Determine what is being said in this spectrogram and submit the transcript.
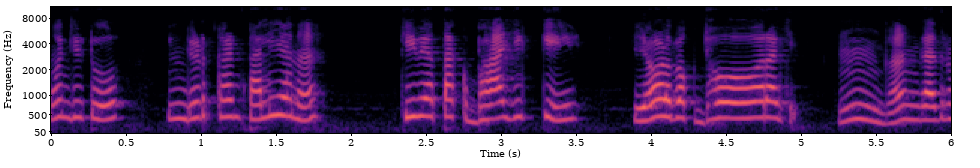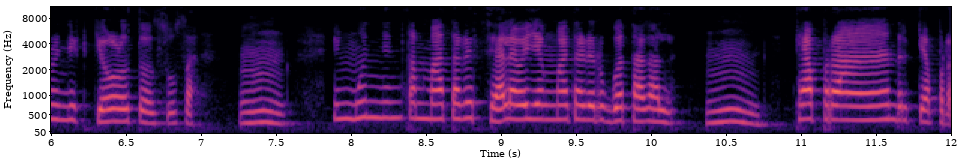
ಒಂದಿಟ್ಟು ಹಿಂಗೆ ಹಿಡ್ಕೊಂಡು ತಲಿಯನ ಕಿವಿ ತಕ್ಕ ಬಾಯಿಕ್ಕಿ ಹೇಳ್ಬೇಕು ಜೋರಾಗಿ. ಹ್ಞೂ ಹಂಗಾದ್ರೆ ಒಂದಿಟ್ಟು ಕೇಳ್ತು ಸೂಸ. ಹ್ಞೂ ಹಿಂಗೆ ಮುಂದೆ ನಿಂತ್ಕೊಂಡು ಮಾತಾಡೋದು ಸೆಲವಾಗಿ ಹೆಂಗೆ ಮಾತಾಡಿರೋ ಗೊತ್ತಾಗಲ್ಲ. ಹ್ಞೂ ಕ್ಯಾಪ್ರ ಅಂದ್ರೆ ಕ್ಯಾಪ್ರ.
